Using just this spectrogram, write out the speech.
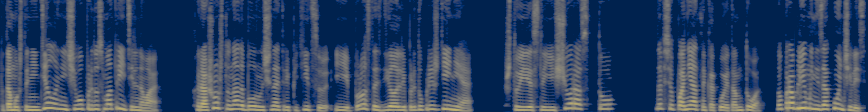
потому что не делала ничего предусмотрительного. Хорошо, что надо было начинать репетицию, и просто сделали предупреждение, что если еще раз, то... Да все понятно, какое там то. Но проблемы не закончились.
